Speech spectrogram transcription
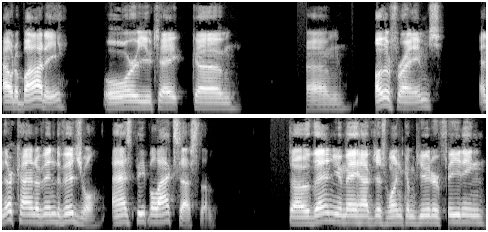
out of body or you take um, um, other frames and they're kind of individual as people access them. So then you may have just one computer feeding,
